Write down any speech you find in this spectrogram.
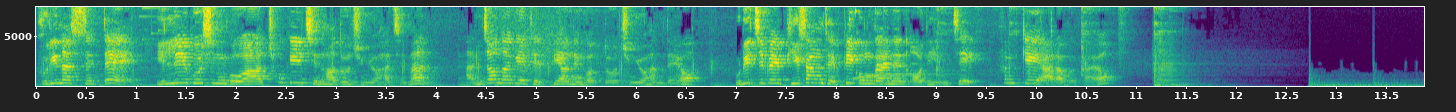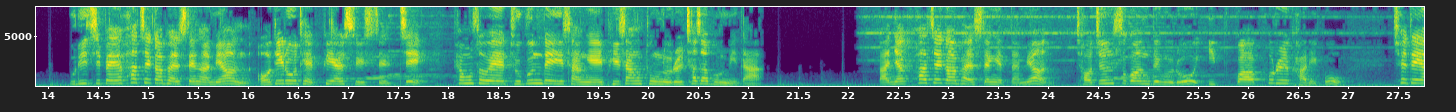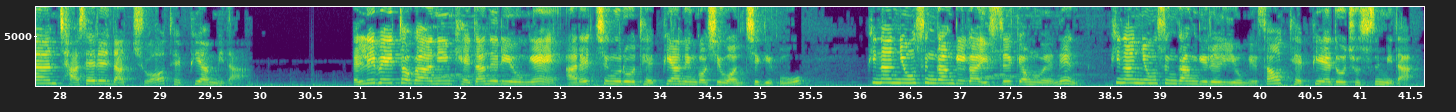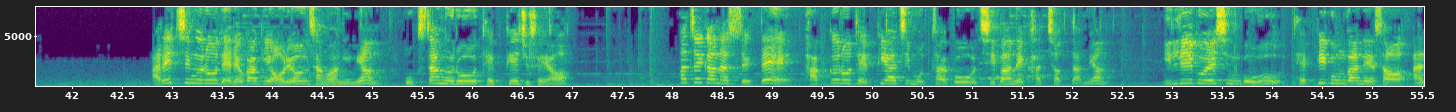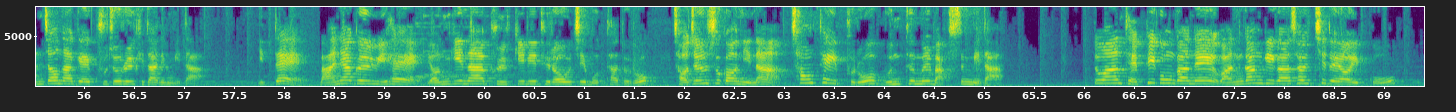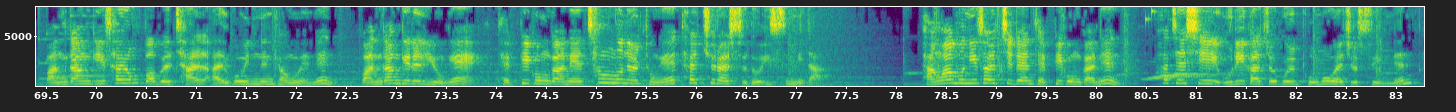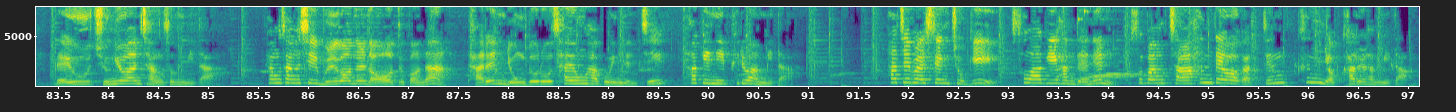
불이 났을 때 119 신고와 초기 진화도 중요하지만 안전하게 대피하는 것도 중요한데요. 우리 집의 비상 대피 공간은 어디인지 함께 알아볼까요? 우리 집에 화재가 발생하면 어디로 대피할 수 있을지 평소에 두 군데 이상의 비상 통로를 찾아봅니다. 만약 화재가 발생했다면 젖은 수건 등으로 입과 코를 가리고 최대한 자세를 낮추어 대피합니다. 엘리베이터가 아닌 계단을 이용해 아래층으로 대피하는 것이 원칙이고 피난용 승강기가 있을 경우에는 피난용 승강기를 이용해서 대피해도 좋습니다. 아래층으로 내려가기 어려운 상황이면 옥상으로 대피해주세요. 화재가 났을 때 밖으로 대피하지 못하고 집 안에 갇혔다면 119에 신고 후 대피 공간에서 안전하게 구조를 기다립니다. 이때 만약을 위해 연기나 불길이 들어오지 못하도록 젖은 수건이나 청테이프로 문틈을 막습니다. 또한 대피 공간에 완강기가 설치되어 있고 완강기 사용법을 잘 알고 있는 경우에는 완강기를 이용해 대피 공간의 창문을 통해 탈출할 수도 있습니다. 방화문이 설치된 대피 공간은 화재 시 우리 가족을 보호해 줄 수 있는 매우 중요한 장소입니다. 평상시 물건을 넣어두거나 다른 용도로 사용하고 있는지 확인이 필요합니다. 화재 발생 초기 소화기 한 대는 소방차 한 대와 같은 큰 역할을 합니다.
